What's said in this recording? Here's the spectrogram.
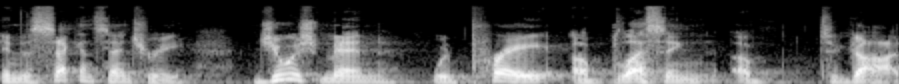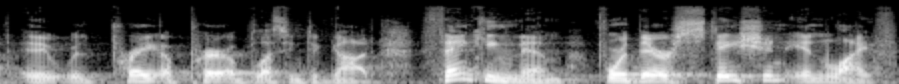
in the second century, Jewish men would pray a blessing of to God. It would pray a prayer of blessing to God, thanking them for their station in life.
